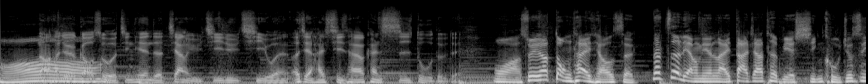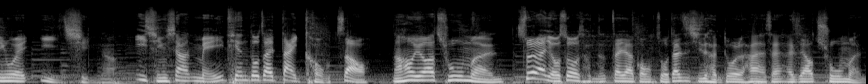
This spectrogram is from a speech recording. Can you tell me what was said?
哦，然后他就会告诉我今天的降雨几率、气温，而且还其实还要看湿度，对不对？哇，所以要动态调整。那这两年来大家特别辛苦，就是因为疫情啊，疫情下每一天都在戴口罩。然后又要出门，虽然有时候在家工作，但是其实很多人他还是还是要出门。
